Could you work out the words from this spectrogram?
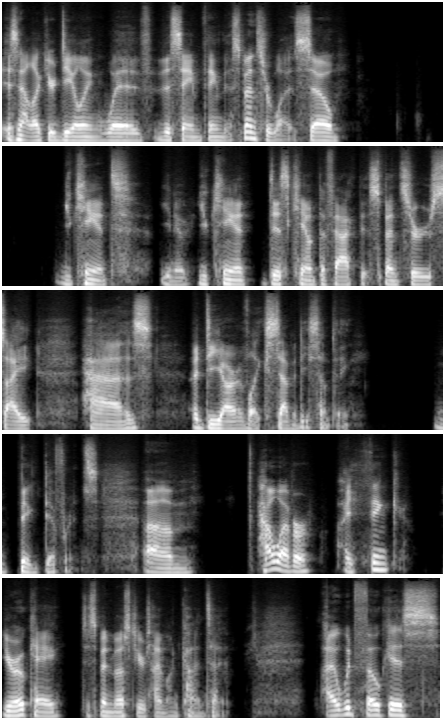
It's not like you're dealing with the same thing that Spencer was. So you can't you know, you can't discount the fact that Spencer's site has a DR of like 70 something. Big difference. Um, however, I think you're okay to spend most of your time on content. I would focus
